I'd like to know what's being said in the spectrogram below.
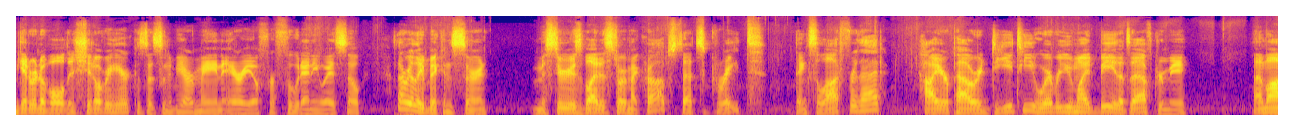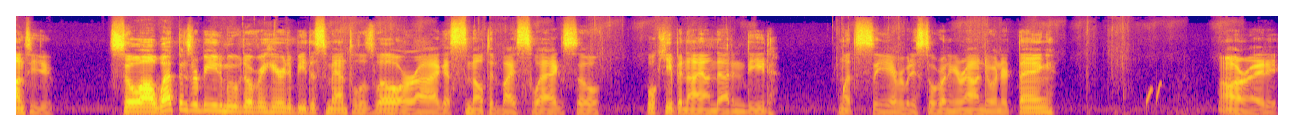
get rid of all this shit over here, because that's going to be our main area for food anyway, so not really a big concern. Mysterious Blight has stored my crops. That's great. Thanks a lot for that. Higher powered deity, whoever you might be that's after me. I'm on to you. So uh, weapons are being moved over here to be dismantled as well, or uh, I guess smelted by swag, so We'll keep an eye on that indeed. Let's see, everybody's still running around doing their thing. Alrighty.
